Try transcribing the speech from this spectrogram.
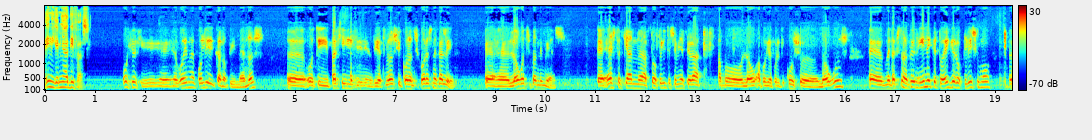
είναι για μια αντίφαση. Όχι, όχι. Ε, εγώ είμαι πολύ ικανοποιημένος ε, ότι υπάρχει διεθνώς η εικόνα της χώρας είναι καλή. Ε, λόγω της πανδημίας. Ε, έστω και αν αυτό οφείλεται σε μια σειρά από, από διαφορετικούς ε, λόγους, ε, μεταξύ των οποίων είναι και το έγκαιρο κλείσιμο ε,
